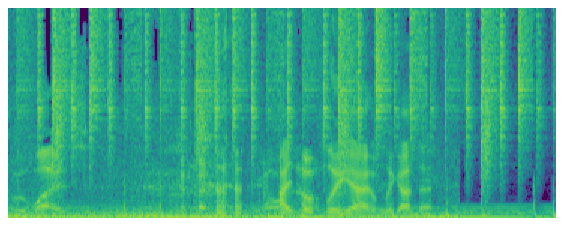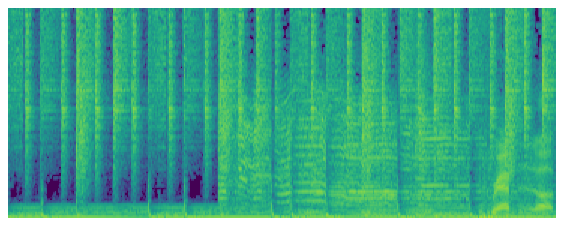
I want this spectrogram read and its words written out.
Who it was. I hopefully, yeah, I hopefully got that. Wrapping it up.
